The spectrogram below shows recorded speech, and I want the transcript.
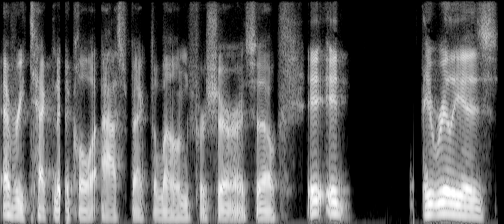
every technical aspect alone for sure. So it it, it really is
